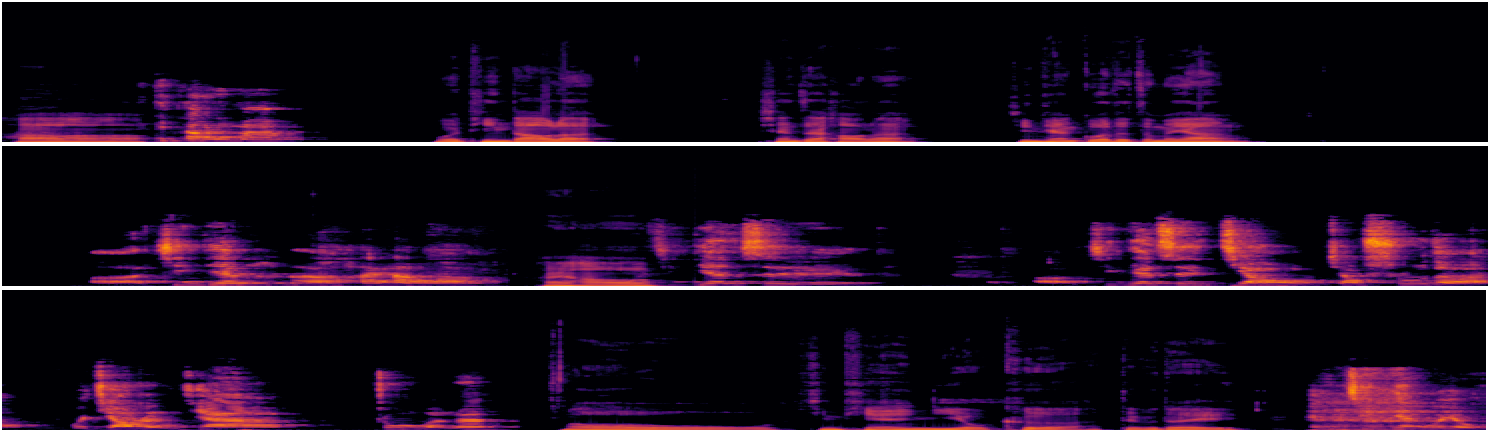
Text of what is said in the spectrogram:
好好好，听到了吗？我听到了，现在好了。今天过得怎么样？呃，今天呃还好啊。还好。今天是呃，今天是教教书的，我教人家中文啊。哦，今天你有课对不对？今天我有课。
